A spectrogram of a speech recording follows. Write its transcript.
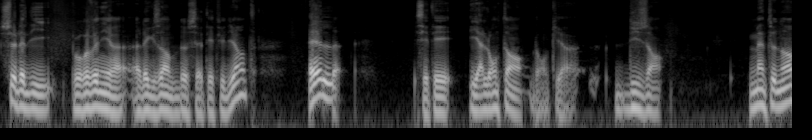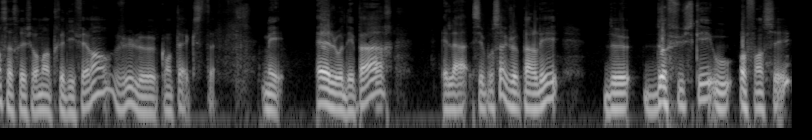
Cela dit, pour revenir à, l'exemple de cette étudiante, elle, c'était il y a longtemps, donc il y a dix ans. Maintenant, ça serait sûrement très différent vu le contexte. Mais elle, au départ, elle a, c'est pour ça que je parlais de d'offusquer ou offenser.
